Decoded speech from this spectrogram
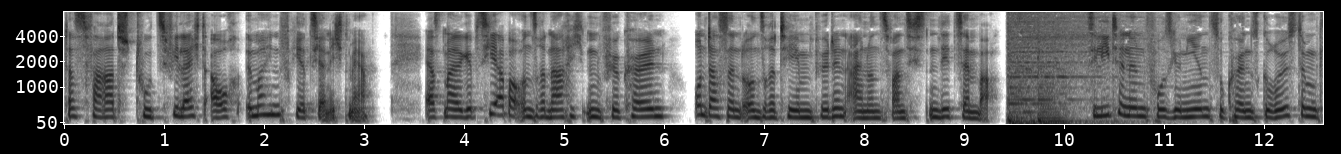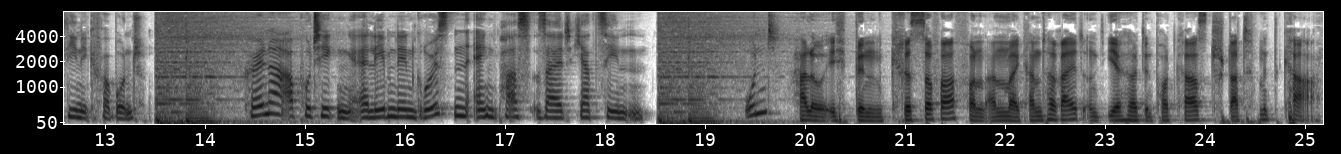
das Fahrrad tut's vielleicht auch, immerhin friert's ja nicht mehr. Erstmal gibt's hier aber unsere Nachrichten für Köln und das sind unsere Themen für den 21. Dezember. Zelitinnen fusionieren zu Kölns größtem Klinikverbund. Kölner Apotheken erleben den größten Engpass seit Jahrzehnten. Und Hallo, ich bin Christopher von Anmai Kantereit und ihr hört den Podcast Stadt mit K.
